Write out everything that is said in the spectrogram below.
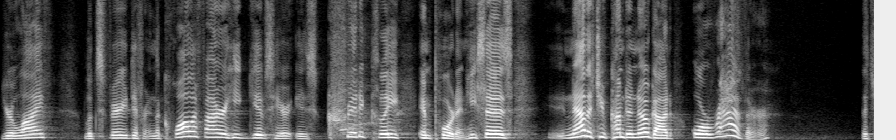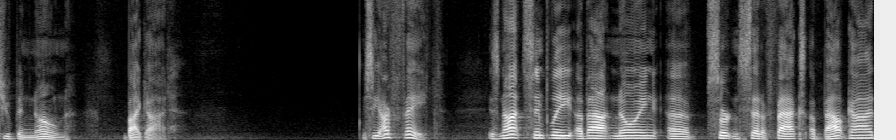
your life looks very different. And the qualifier he gives here is critically important. He says, Now that you've come to know God, or rather, that you've been known by God. You see, our faith is not simply about knowing a certain set of facts about God.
